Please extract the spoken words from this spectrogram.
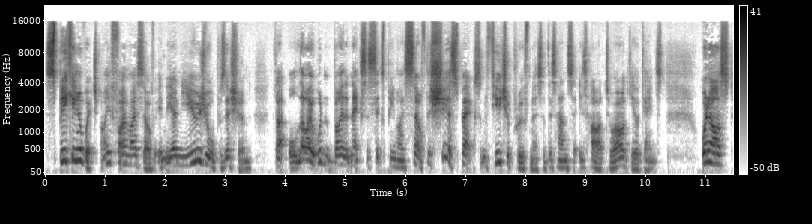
Speaking of which, I find myself in the unusual position that although I wouldn't buy the Nexus 6P myself, the sheer specs and future proofness of this handset is hard to argue against. When asked,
